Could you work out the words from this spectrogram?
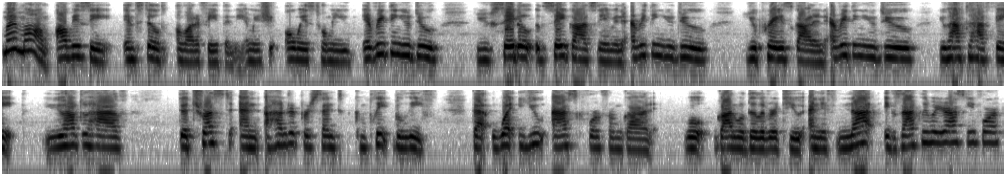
my mom obviously instilled a lot of faith in me. I mean, she always told me, everything you do, you say to say God's name, and everything you do, you praise God. And everything you do, you have to have faith. You have to have the trust and 100% complete belief that what you ask for from God will God will deliver to you. And if not exactly what you're asking for,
